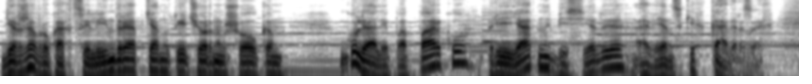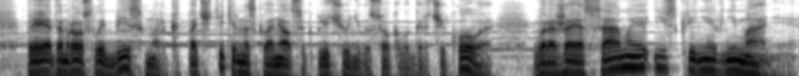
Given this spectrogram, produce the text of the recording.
держа в руках цилиндры, обтянутые черным шелком, гуляли по парку, приятно беседуя о венских каверзах. При этом рослый Бисмарк почтительно склонялся к плечу невысокого Горчакова, выражая самое искреннее внимание,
